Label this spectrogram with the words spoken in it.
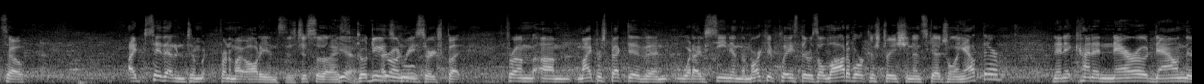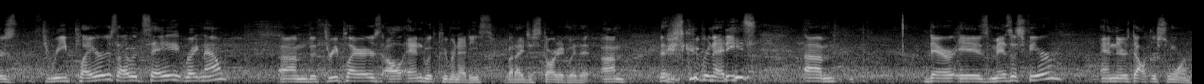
So, I'd say that in front of my audiences, just so that I yeah, go do your own cool. research. But from um, my perspective and what I've seen in the marketplace, there was a lot of orchestration and scheduling out there. Then it kind of narrowed down. There's three players, I would say, right now. Um, the three players, I'll end with Kubernetes, but I just started with it. Um, there's Kubernetes, um, there is Mesosphere, and there's Docker Swarm.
